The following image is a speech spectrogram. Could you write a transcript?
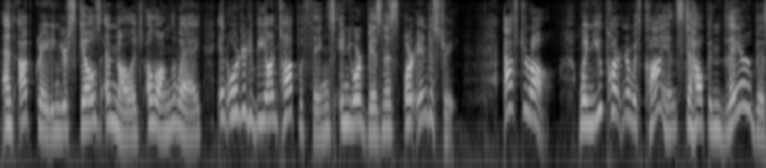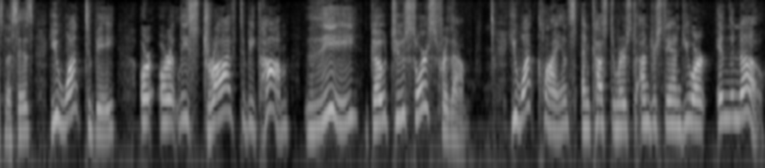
and upgrading your skills and knowledge along the way in order to be on top of things in your business or industry. After all, when you partner with clients to help in their businesses, you want to be, or, or at least strive to become, the go-to source for them. You want clients and customers to understand you are in the know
